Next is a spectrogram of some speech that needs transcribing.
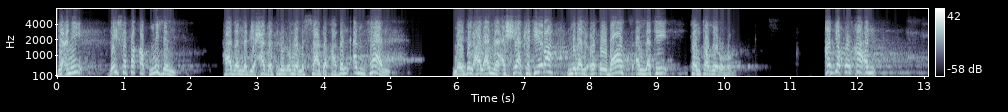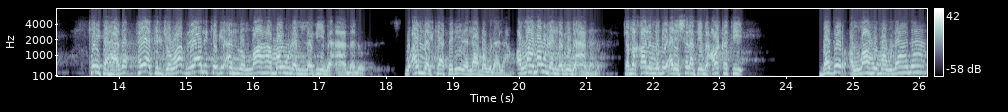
يعني ليس فقط مثل هذا الذي حدث للأمم السابقة بل أمثال. ما يدل على أن أشياء كثيرة من العقوبات التي تنتظرهم. قد يقول قائل كيف هذا؟ فيأتي الجواب ذلك بأن الله مولى الذين آمنوا وأن الكافرين لا مولى لهم. الله مولى الذين آمنوا. كما قال النبي عليه السلام في معركة بدر الله مولانا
